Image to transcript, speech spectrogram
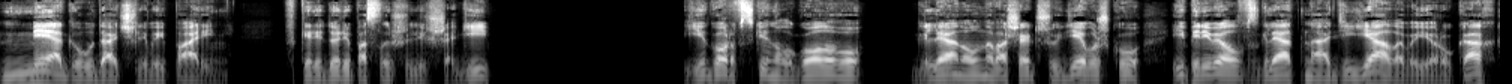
мега-удачливый парень. В коридоре послышались шаги. Егор вскинул голову, глянул на вошедшую девушку и перевел взгляд на одеяло в ее руках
